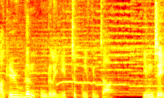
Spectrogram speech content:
மகிழ்வுடன் உங்களை ஏற்றுக்கொள்கின்றார். இன்றே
